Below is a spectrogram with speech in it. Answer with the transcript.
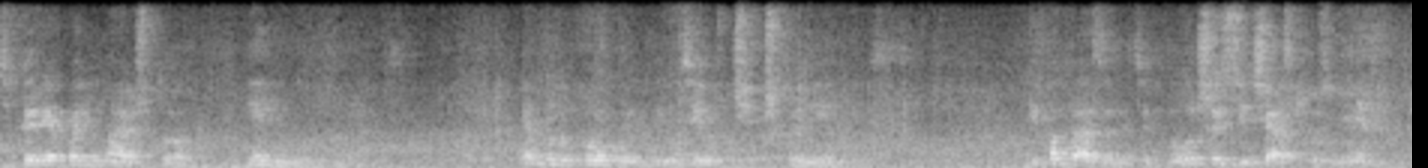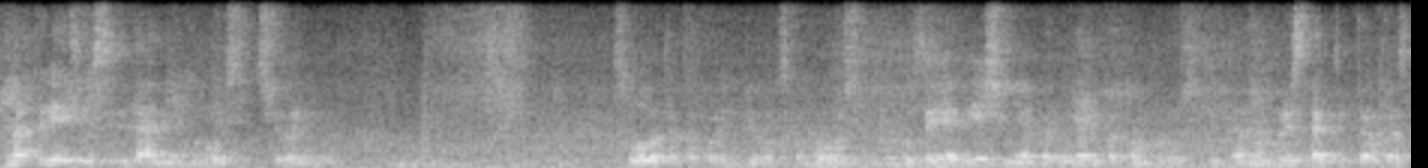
Теперь я понимаю, что я не буду врать. Я буду пробовать быть тем, что я есть. И показывать это. Лучше сейчас, пусть меня на третьем свидании бросит человек. Слово-то какое идиотское, бросит. Будто я вещь, меня подняли, потом бросили. Да? Ну, представьте, как вас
